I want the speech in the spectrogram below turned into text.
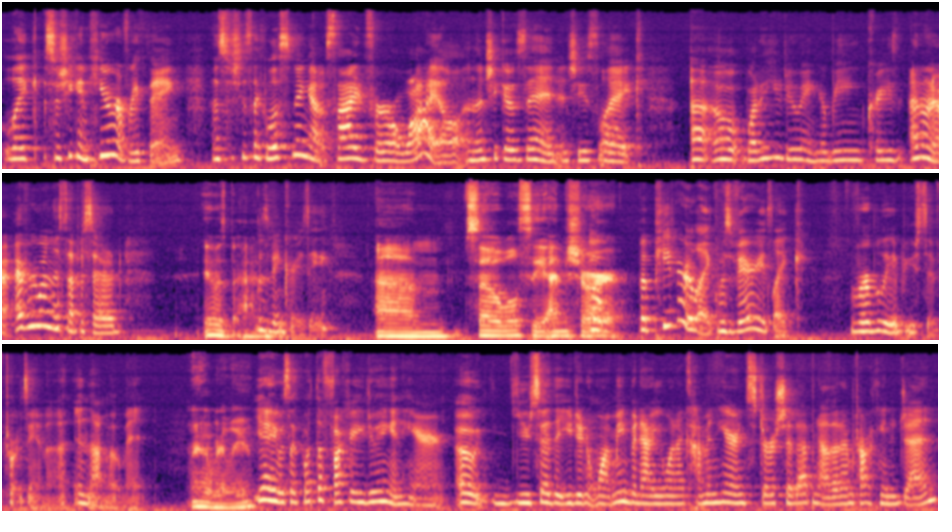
like so she can hear everything. And so she's like listening outside for a while and then she goes in and she's like uh, oh, what are you doing? You're being crazy. I don't know. Everyone this episode It was bad. was being crazy. Um. So we'll see. I'm sure. Oh, but Peter like was very like verbally abusive towards Anna in that moment. Oh, really? Yeah, he was like, "What the fuck are you doing in here? Oh, you said that you didn't want me, but now you want to come in here and stir shit up now that I'm talking to Jen."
